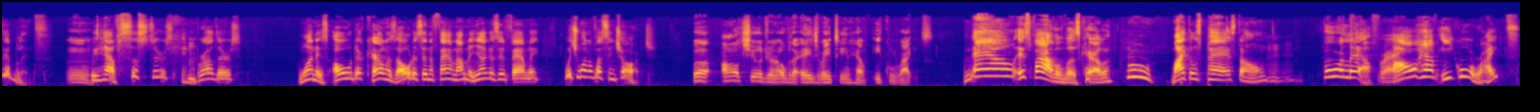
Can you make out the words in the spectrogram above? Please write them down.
siblings? Mm. We have sisters and brothers. One is older. Carolyn's the oldest in the family. I'm the youngest in the family. Which one of us in charge? Well, all children over the age of 18 have equal rights. Now it's five of us, Carolyn. Michael's passed on. Mm-hmm. Four left. Right. All have equal rights.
